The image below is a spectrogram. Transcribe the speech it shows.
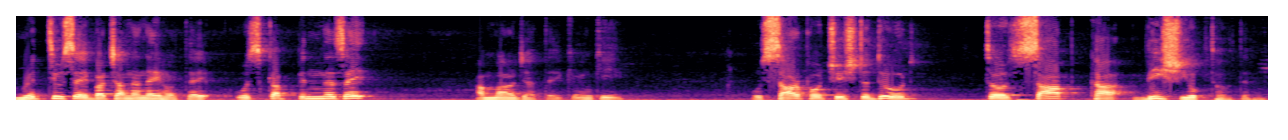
मृत्यु से बचाना नहीं होते। उसका पीने से हम मर जाते क्योंकि उस सार्पोचिष्ट दूध तो सांप का विष युक्त होते हैं।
